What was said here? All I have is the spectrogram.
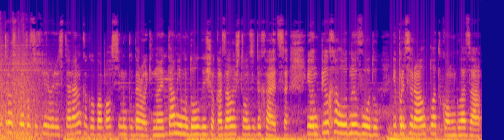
Петров спрятался в первый ресторан, какой попался ему по дороге, но и там ему долго еще казалось, что он задыхается, и он пил холодную воду и протирал платком глаза.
